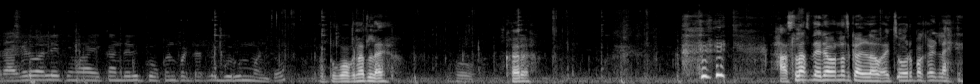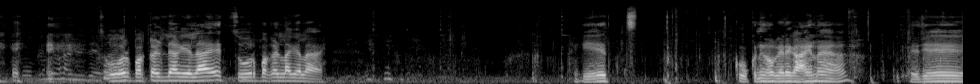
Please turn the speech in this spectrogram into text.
रायगडवाले किंवा एकंदरीत कोकण पट्ट्यातले बुरुम म्हणतो. तू कोकणातला आहे? हो. खरं. हसलाच त्याच्यावरूनच कळलं भाई चोर पकडलाय. कोकणी माणूस आहे. चोर पकडला गेलाय चोर पकडला गेलाय. हे कोकणी वगैरे काय नाही हा. त्याचे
